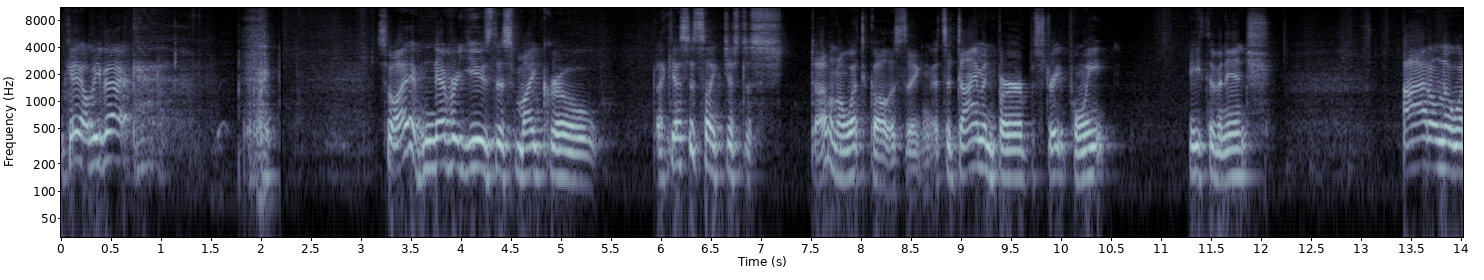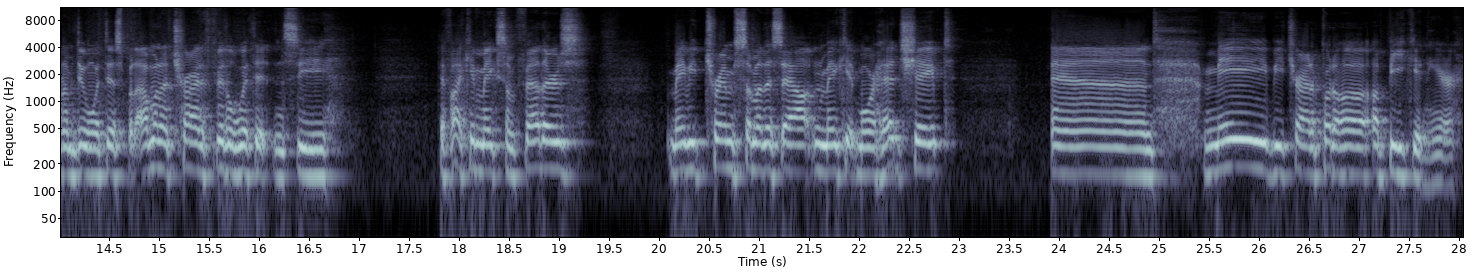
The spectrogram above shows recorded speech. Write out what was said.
Okay, I'll be back. So I have never used this micro I guess it's like just a, I don't know what to call this thing. It's a diamond burr, straight point, eighth of an inch. I don't know what I'm doing with this, but I'm gonna try to fiddle with it and see if I can make some feathers. Maybe trim some of this out and make it more head shaped. And maybe try to put a, a beak in here.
